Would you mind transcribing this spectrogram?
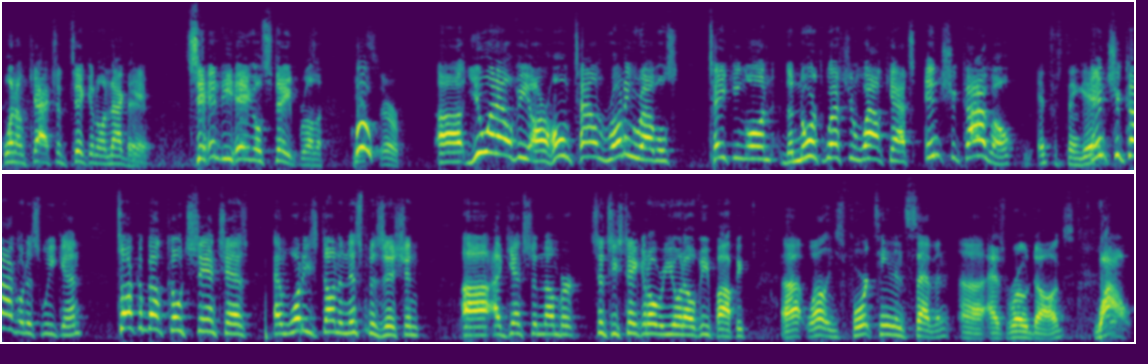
when I'm catching ticket on that game. San Diego State, brother. Yes, Woo! sir. Uh, UNLV, our hometown running rebels, taking on the Northwestern Wildcats in Chicago. Interesting game. in Chicago this weekend. Talk about Coach Sanchez and what he's done in this position uh, against the number since he's taken over UNLV, Poppy. Uh, well, he's 14 and 7 uh, as road dogs. Wow.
